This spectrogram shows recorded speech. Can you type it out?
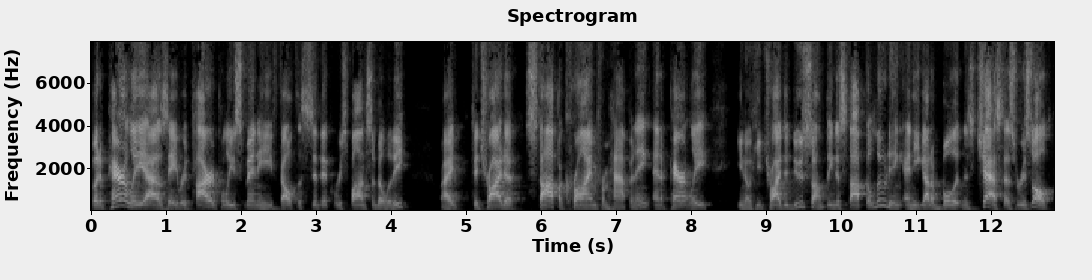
But apparently, as a retired policeman, he felt the civic responsibility, right, to try to stop a crime from happening. And apparently, you know, he tried to do something to stop the looting and he got a bullet in his chest as a result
